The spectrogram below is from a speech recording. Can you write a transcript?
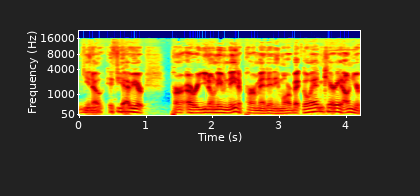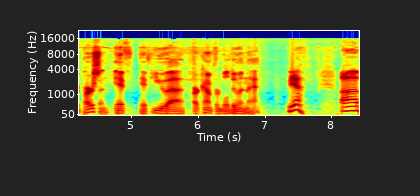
you know if you have your Per, or you don't even need a permit anymore. But go ahead and carry it on your person if if you uh, are comfortable doing that. Yeah. Uh,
